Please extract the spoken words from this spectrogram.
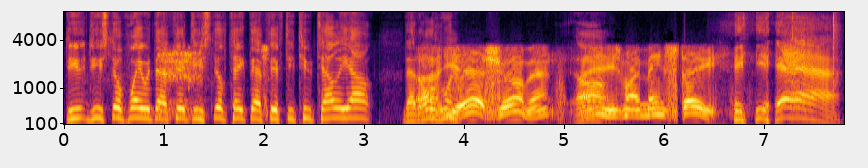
Do you do you still play with that? Fit? Do you still take that fifty-two telly out? That Uh, old one? yeah, sure, man. Man, he's my mainstay. yeah,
